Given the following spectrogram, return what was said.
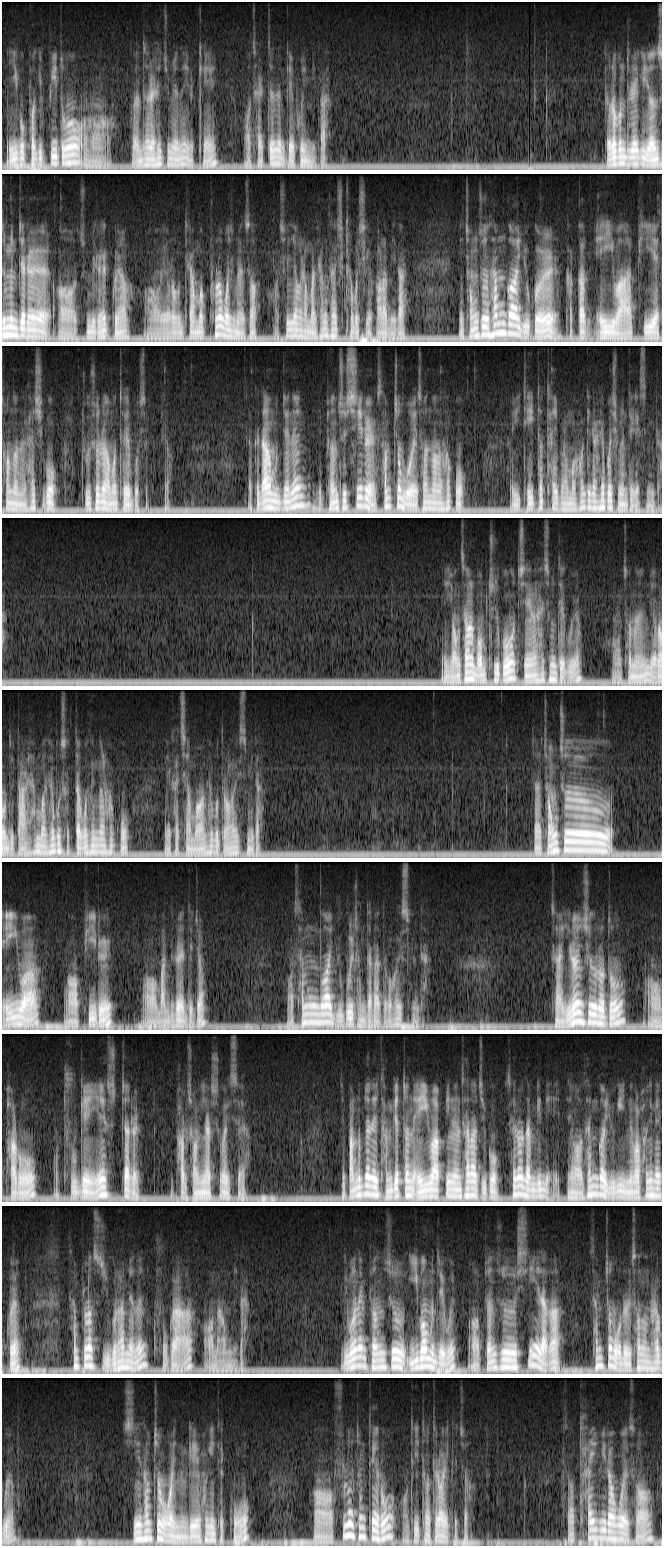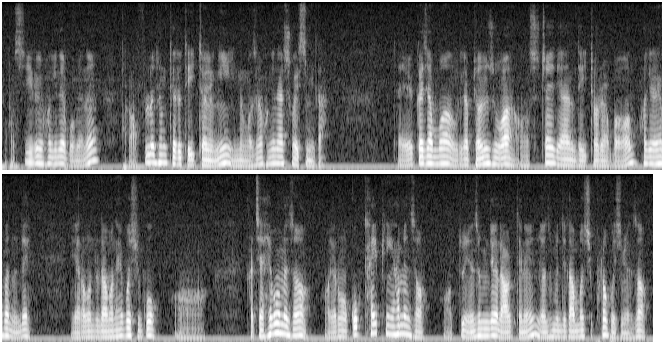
A 곱하기 B도 어, 연산을 해주면은 이렇게 어, 잘 뜨는 게 보입니다. 여러분들에게 연수 문제를 어, 준비를 했고요. 어, 여러분들이 한번 풀어보시면서 어, 실력을 한번 향상시켜 보시기 바랍니다. 이 정수 3과 6을 각각 A와 B에 선언을 하시고 두 수를 한번 더해 보십시오. 자, 그 다음 문제는 변수 C를 3.5에 선언을 하고 이 데이터 타입을 한번 확인을 해 보시면 되겠습니다. 예, 영상을 멈추고 진행을 하시면 되고요. 어, 저는 여러분들이 다 한번 해보셨다고 생각을 하고 예, 같이 한번 해보도록 하겠습니다. 자, 정수 A와 어, B를 어, 만들어야 되죠. 어, 3과 6을 전달하도록 하겠습니다. 자, 이런 식으로도 어, 바로 어, 두 개의 숫자를 바로 정의할 수가 있어요. 방금 전에 담겼던 A와 B는 사라지고 새로 담긴 어, 3과 6이 있는 걸 확인했고요. 3 플러스 6을 하면은 9가 어, 나옵니다. 이번엔 변수 2번 문제고요. 어, 변수 C에다가 3.5를 선언하고요. C 3.5가 있는 게 확인이 됐고 어, float 형태로 어, 데이터가 들어가 있겠죠. 그래서 type이라고 해서 어, C를 확인해 보면은 어, float 형태로 데이터형이 있는 것을 확인할 수가 있습니다. 자, 자, 여기까지 한번 우리가 변수와 어, 숫자에 대한 데이터를 한번 확인을 해봤는데 예, 여러분들도 한번 해보시고 어, 같이 해보면서 어, 여러분 꼭 타이핑 하면서 어, 또 연습 문제가 나올 때는 연습 문제도 한 번씩 풀어보시면서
